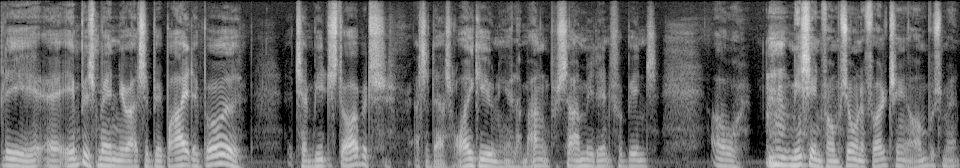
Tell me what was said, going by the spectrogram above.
blev øh, embedsmændene jo altså bebrejdet både Tamil stoppet, altså deres rådgivning eller mangel på samme i den forbindelse, og misinformation af Folketinget og ombudsmand.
